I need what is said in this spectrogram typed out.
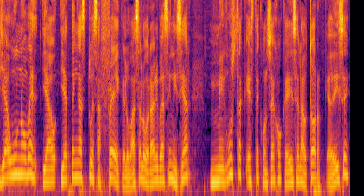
ya uno ve, ya, ya tengas tú esa fe que lo vas a lograr y vas a iniciar. Me gusta este consejo que dice el autor, que dice,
